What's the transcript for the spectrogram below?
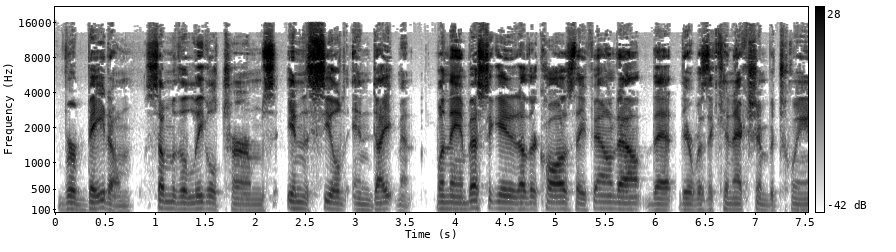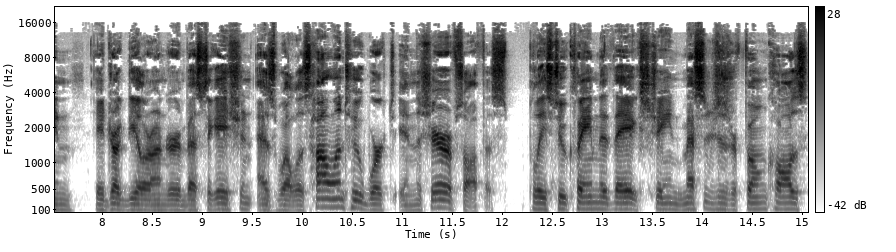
verbatim some of the legal terms in the sealed indictment. When they investigated other calls, they found out that there was a connection between a drug dealer under investigation as well as Holland, who worked in the sheriff's office. Police do claim that they exchanged messages or phone calls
